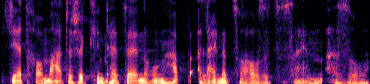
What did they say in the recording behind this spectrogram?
sehr traumatische Kindheitserinnerungen habe, alleine zu Hause zu sein. Also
